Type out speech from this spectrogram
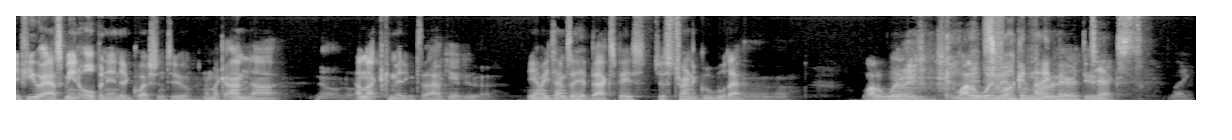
If you ask me an open-ended question too, I'm like, I'm not. No, no, I'm not committing to that. I can't do that. You know how many times I hit backspace just trying to Google that? Uh, A lot of women, a lot of It's a women fucking prefer nightmare, dude. text like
